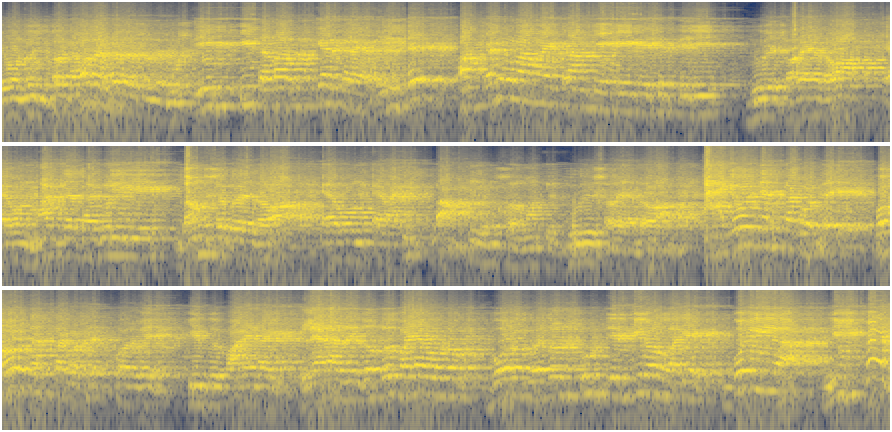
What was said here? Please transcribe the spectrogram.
এবং ওই আমাদের ফেডারেশনের গোষ্ঠী কি তারা কেয়ার করে হয়েছে হক কানিলামে গ্রামকে এই দেশের থেকে দূরে সরাই দেওয়া এবং মাদ্রাসাগুলিকে ধ্বংস করে দেওয়া এবং এরা ইসলাম থেকে মুসলমানকে দূরে সরাই দেওয়া? আগেও চেষ্টা করছে, পরেও চেষ্টা করছে, করবে, কিন্তু পারে নাই। লেখাতে যত পাইয়া বড় বড় বেতন সূর্যের কিরণ লাগে, বইলা নিষ্পেষ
